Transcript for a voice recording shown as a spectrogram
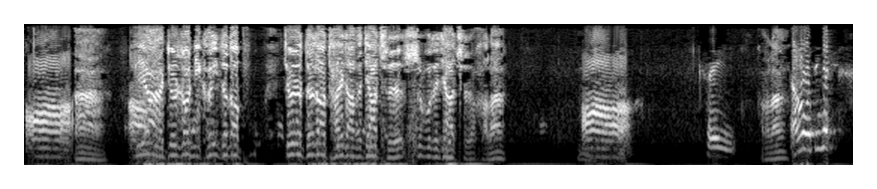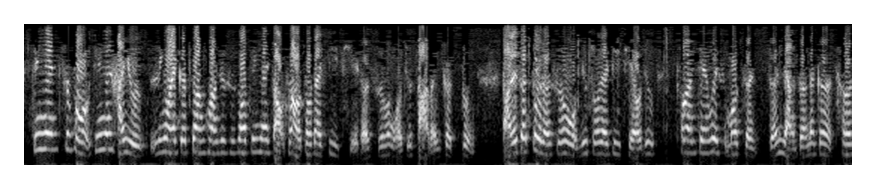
哦啊。哦第二就是说，你可以得到，就是得到台长的加持，师傅的加持。好了，哦，可以。好了，然后今天今天师傅今天还有另外一个状况，就是说今天早上我坐在地铁的时候，我就打了一个盹，打了一个盹的时候，我就坐在地铁，我就突然间为什么整整两个那个车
